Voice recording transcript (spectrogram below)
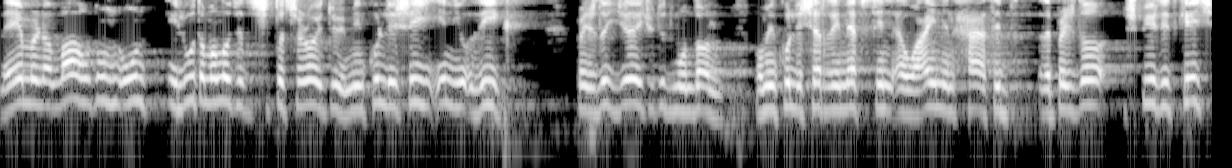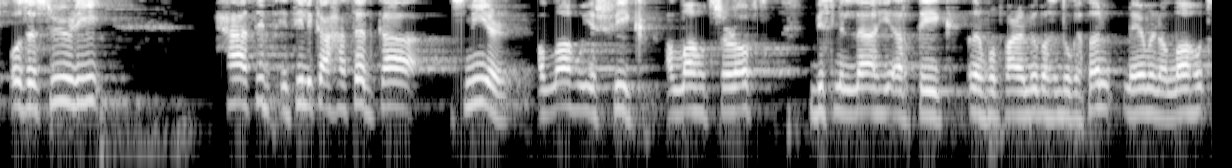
Me emrin e Allahut un un i lutem Allahut që të shërojë ty min kulli shay'in yudhik prej çdo gjëje që ty të mundon o min kulli sharri nafsin aw aynin hasid dhe prej çdo shpirti të keq ose syri hasid i cili ka hased ka smir Allahu yashfik Allahu të shëroftë bismillahi arqik dhe në fund fare e mbyll prapë duke thënë me emrin e Allahut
